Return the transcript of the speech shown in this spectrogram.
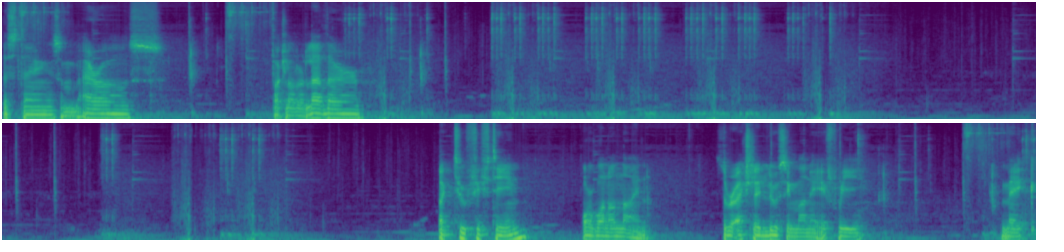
This thing, some arrows. Fuckload of leather. like 215 or 109. So we're actually losing money if we make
